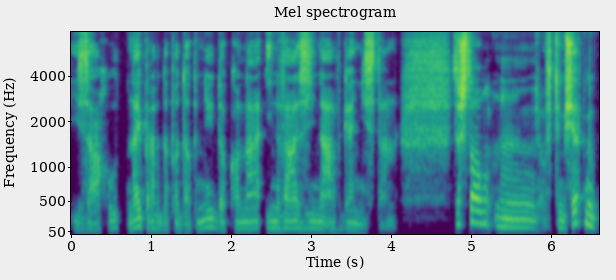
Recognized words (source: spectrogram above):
i Zachód najprawdopodobniej dokona inwazji na Afganistan. Zresztą mm, w tym sierpniu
